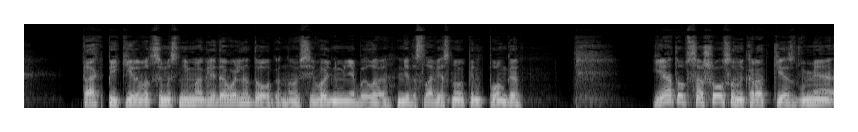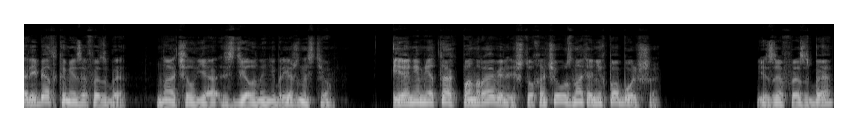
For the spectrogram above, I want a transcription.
— Так пикироваться мы с ним могли довольно долго, но сегодня мне было не до словесного пинг-понга. Я тут сошелся на коротке с двумя ребятками из ФСБ, начал я сделанной небрежностью, и они мне так понравились, что хочу узнать о них побольше. Из ФСБ?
